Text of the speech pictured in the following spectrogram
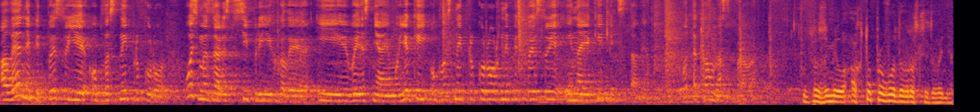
але не підписує обласний прокурор. Ось ми зараз всі приїхали і виясняємо, який обласний прокурор не підписує і на якій підставі. От така у нас справа. Зрозуміло. А хто проводив розслідування?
